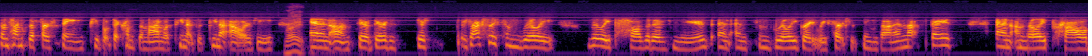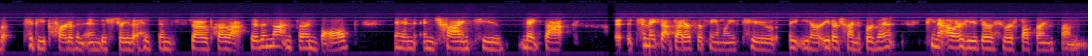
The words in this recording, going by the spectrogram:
sometimes the first thing people that comes to mind with peanuts is peanut allergy. Right. And um, so there's there's there's actually some really really positive news and, and some really great research that's being done in that space. And I'm really proud to be part of an industry that has been so proactive in that and so involved in, in trying to make that to make that better for families who you know are either trying to prevent peanut allergies or who are suffering from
